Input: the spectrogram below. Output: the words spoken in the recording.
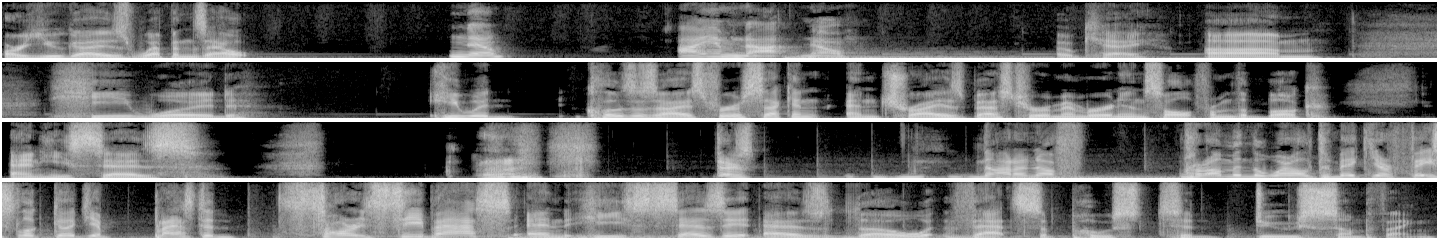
are you guys weapons out? No. I am not. No. Okay. Um, he would. He would close his eyes for a second and try his best to remember an insult from the book, and he says, "There's not enough." Rum in the world to make your face look good, you blasted sorry sea bass. And he says it as though that's supposed to do something.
